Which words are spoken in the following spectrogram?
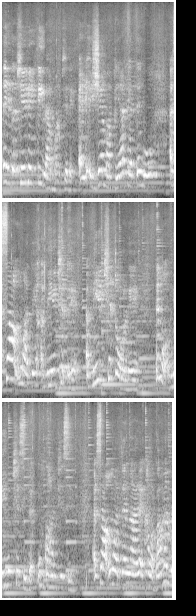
တင်တစ်ဖြည်းဖြည်းတည်လာမှာဖြစ်တယ်။အဲ့ဒီအရက်မှာဖယားခင်တင့်ကိုအစအဦးမှာတင်အမေးဖြစ်တယ်အမေးဖြစ်တော်လဲတင့်ကိုအမေမဖြစ်စေပဲဦးကောင်းဖြစ်စေအစာအုံးကတင်လာတဲ့အခါမှာဘာမှမ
